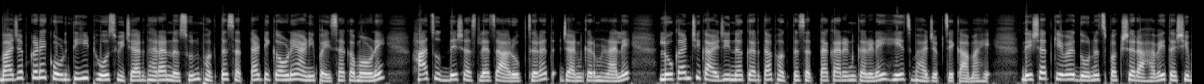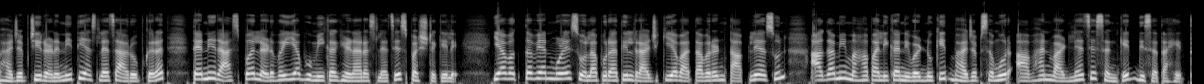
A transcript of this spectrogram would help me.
भाजपकडे कोणतीही ठोस विचारधारा नसून फक्त सत्ता टिकवणे आणि पैसा कमवणे हाच उद्देश असल्याचा आरोप करत जानकर म्हणाले लोकांची काळजी न करता फक्त सत्ताकारण करणे हेच भाजपचे काम आहे. देशात केवळ दोनच पक्ष राहावे तशी भाजपची रणनीती असल्याचा आरोप करत त्यांनी रासप लढवय्या भूमिका घेणार असल्याचे स्पष्ट केले. या वक्तव्यांमुळे सोलापुरातील राजकीय वातावरण तापले असून आगामी महापालिका निवडणुकीत भाजपसमोर आव्हान वाढल्याचे संकेत दिसत आहेत.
